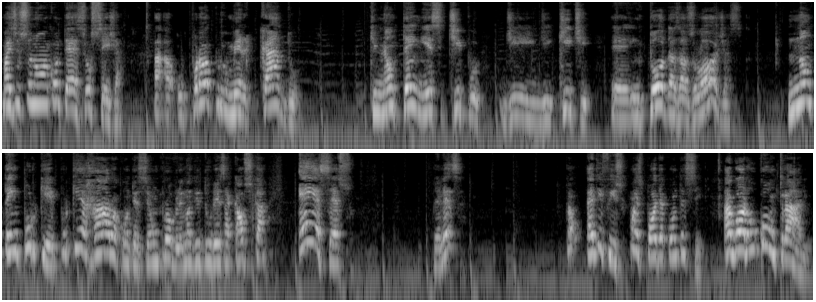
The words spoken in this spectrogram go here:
Mas isso não acontece, ou seja, a, a, o próprio mercado que não tem esse tipo de, de kit é, em todas as lojas, não tem por quê? Porque é raro acontecer um problema de dureza cáustica em excesso. Beleza? Então é difícil, mas pode acontecer. Agora, o contrário.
